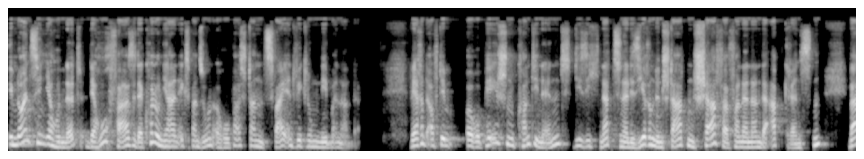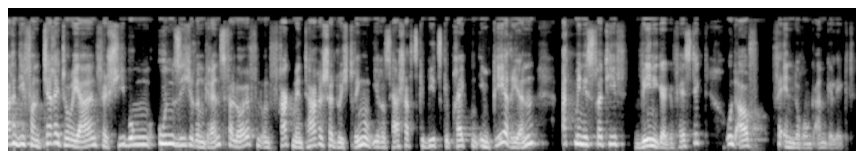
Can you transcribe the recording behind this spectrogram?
Im 19. Jahrhundert, der Hochphase der kolonialen Expansion Europas, standen zwei Entwicklungen nebeneinander. Während auf dem europäischen Kontinent die sich nationalisierenden Staaten schärfer voneinander abgrenzten, waren die von territorialen Verschiebungen, unsicheren Grenzverläufen und fragmentarischer Durchdringung ihres Herrschaftsgebiets geprägten Imperien administrativ weniger gefestigt und auf Veränderung angelegt.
